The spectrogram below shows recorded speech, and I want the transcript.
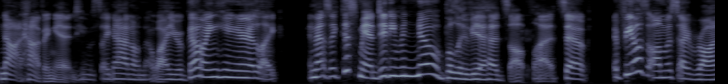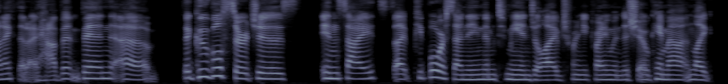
not having it. He was like i don't know why you're going here. Like and I was like, this man didn't even know Bolivia had salt flats. So it feels almost ironic that I haven't been. Um, the Google searches insights, like people were sending them to me in July of 2020 when the show came out. And like,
